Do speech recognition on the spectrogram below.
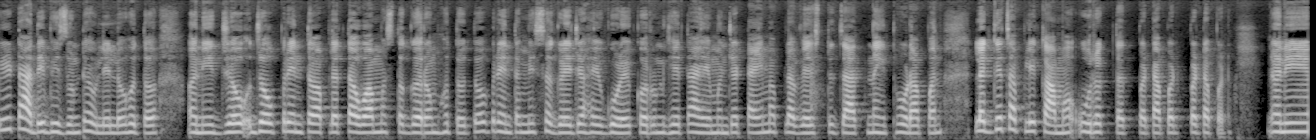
पीठ आधी भिजून ठेवलेलं होतं. आणि जो जोपर्यंत आपला तवा मस्त गरम होतो तोपर्यंत मी सगळे जे आहे गोळे करून घेत आहे. म्हणजे टाईम आपला वेस्ट जात नाही थोडा पण. लगेच आपली कामं उरकतात पटापट पटापट. आणि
